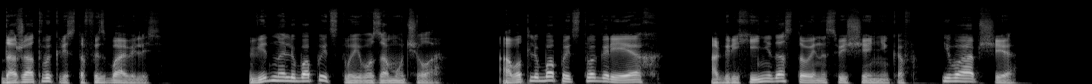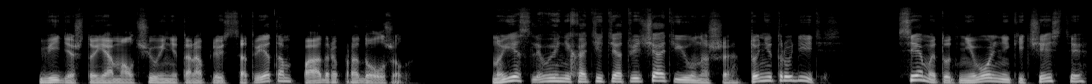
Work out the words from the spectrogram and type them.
Даже от выкрестов избавились. Видно, любопытство его замучило. А вот любопытство — грех, а грехи недостойны священников. И вообще. Видя, что я молчу и не тороплюсь с ответом, Падре продолжил. «Но если вы не хотите отвечать, юноша, то не трудитесь. Все мы тут невольники чести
